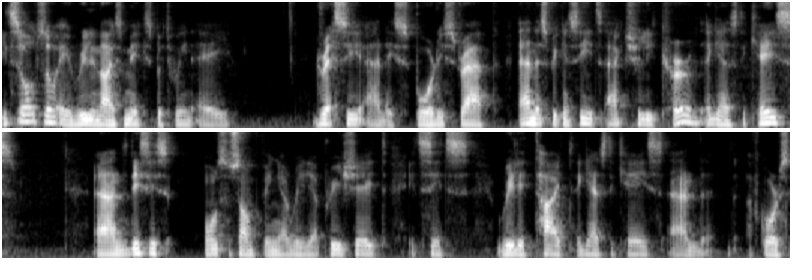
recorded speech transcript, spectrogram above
it's also a really nice mix between a dressy and a sporty strap. And as we can see it's actually curved against the case. And this is also something I really appreciate. It sits really tight against the case and of course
